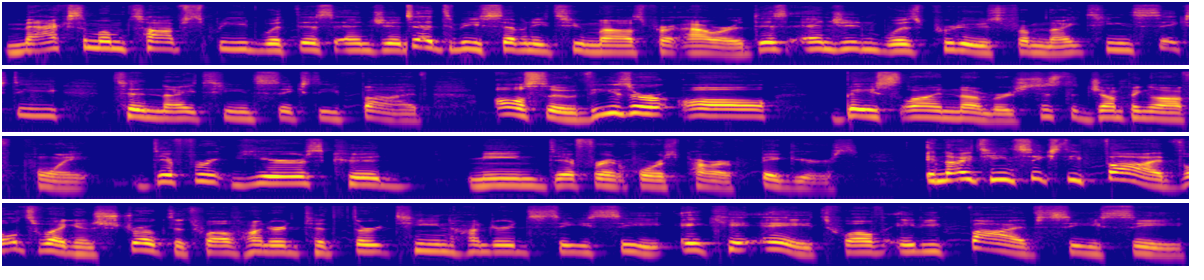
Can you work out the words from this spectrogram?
Maximum top speed with this engine said to be 72 miles per hour. This engine was produced from 1960 to 1965. Also, these are all baseline numbers, just a jumping off point. Different years could mean different horsepower figures. In 1965, Volkswagen stroked the 1200 to 1300 cc, aka 1285 cc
